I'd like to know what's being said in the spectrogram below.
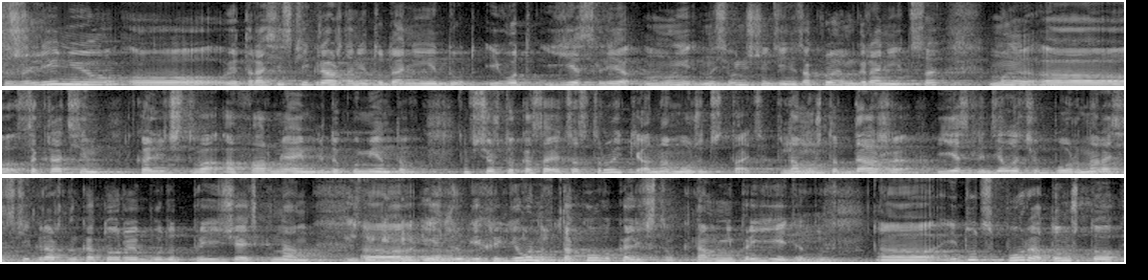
сожалению, это российские граждане туда не идут. И вот если мы на сегодняшний день закроем границы, мы э, сократим количество оформляемых документов, все, что касается стройки, она может встать. Потому угу. что даже если делать упор на российских граждан, которые будут приезжать к нам из других э, регионов, из других регионов такого количества к нам не приедет. Угу. Э, идут споры о том, что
